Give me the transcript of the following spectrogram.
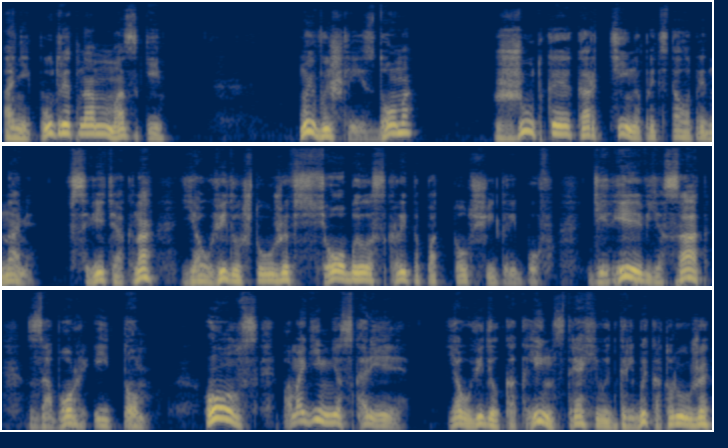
Они пудрят нам мозги. Мы вышли из дома. Жуткая картина предстала пред нами. В свете окна я увидел, что уже все было скрыто под толщей грибов. Деревья, сад, забор и дом. «Олс, помоги мне скорее!» Я увидел, как Лин стряхивает грибы, которые уже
